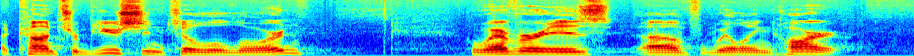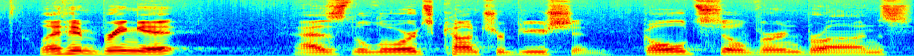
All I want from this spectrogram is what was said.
a contribution to the Lord, whoever is of willing heart. Let him bring it as the Lord's contribution gold, silver, and bronze,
